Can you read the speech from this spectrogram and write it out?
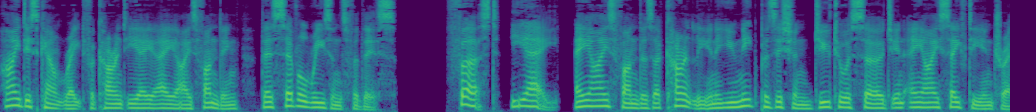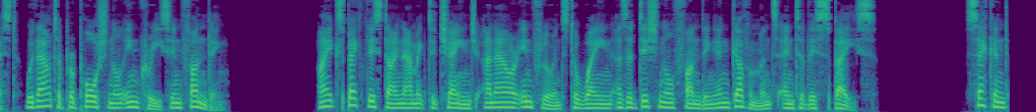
High discount rate for current EA/AIS funding, there's several reasons for this. First, EA, AIS funders are currently in a unique position due to a surge in AI safety interest without a proportional increase in funding. I expect this dynamic to change and our influence to wane as additional funding and governments enter this space. Second,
